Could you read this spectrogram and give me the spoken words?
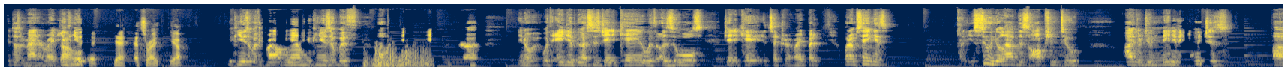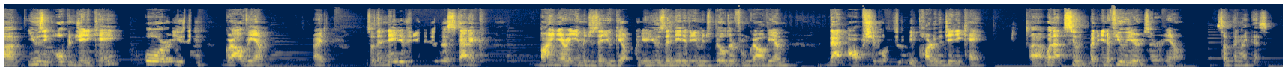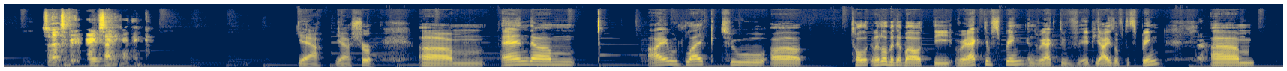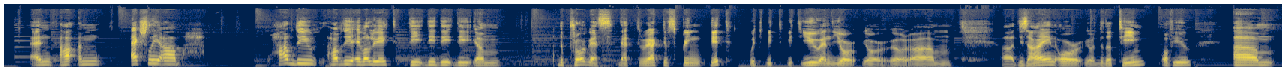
It doesn't matter, right? You oh, use, okay. Yeah, that's right. Yep. You can use it with GraalVM. You can use it with uh, you know, with AWS's JDK, with Azure's JDK, etc. Right? But what I'm saying is, soon you'll have this option to either do native images uh, using OpenJDK or using GraalVM, right? So the native image is the static binary images that you get when you use the native image builder from GraalVM. That option will soon be part of the JDK. Uh, well, not soon, but in a few years, or you know, something like this. So that's very, very exciting, I think. Yeah, yeah, sure. Um, and um, I would like to uh, talk a little bit about the reactive Spring and reactive APIs of the Spring. Um, and uh, um, actually, uh, how do you how do you evaluate the the the, the um the progress that reactive Spring did with with, with you and your your your um, uh, design or your the team of you? Um,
